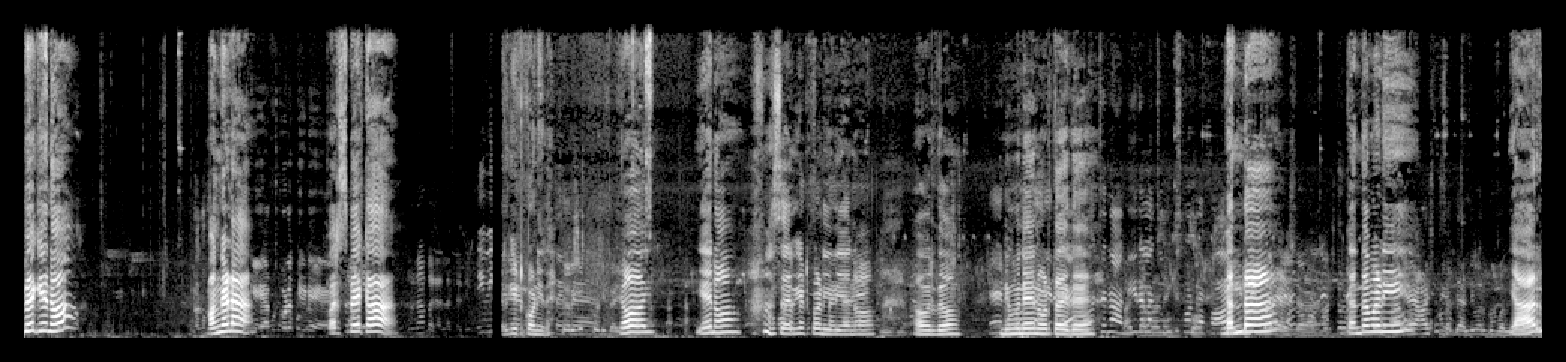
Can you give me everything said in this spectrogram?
ಬೇಕೇನು ಮಂಗಣ್ಣ ಪರ್ಸ್ ಬೇಕಾ ಸೆರ್ಗಿಟ್ಕೊಂಡಿದೆ ಯೋಯ್ ಏನೋ? ಅವ್ರದ್ದು ನಿಮ್ಮನ್ನೇ ನೋಡ್ತಾ ಇದೆ. ಕಂದ ಕಂದಮಣಿ ಯಾರು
